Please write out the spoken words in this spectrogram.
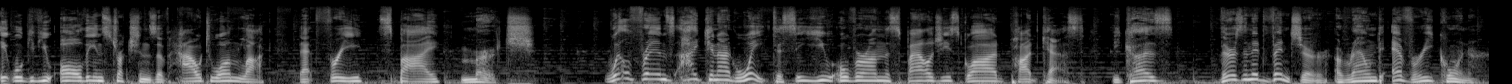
It will give you all the instructions of how to unlock that free spy merch. Well, friends, I cannot wait to see you over on the Spyology Squad podcast because there's an adventure around every corner.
